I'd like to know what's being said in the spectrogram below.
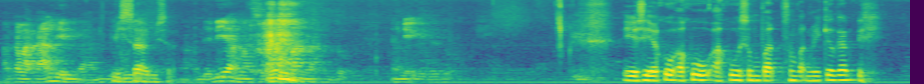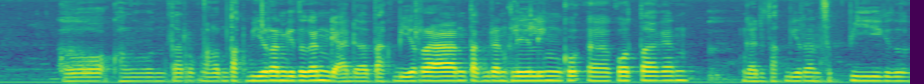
akal akalin kan. Jadi- Bisa, bisa. nah, jadi ya masih aman lah untuk yang kayak gitu tuh. Iya sih aku aku aku sempat sempat mikir kan ih kalau kalau ntar malam takbiran gitu kan nggak ada takbiran takbiran keliling ko- eh, kota kan nggak ada takbiran sepi gitu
